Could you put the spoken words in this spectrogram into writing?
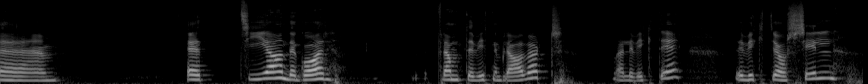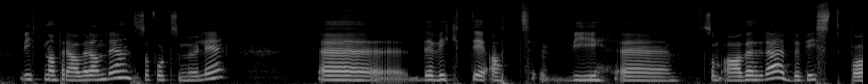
eh, er tida det går frem til vitnet blir avhørt, veldig viktig. Det er viktig å skille vitnene fra hverandre så fort som mulig. Eh, det er viktig at vi eh, som avhørere er bevisst på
